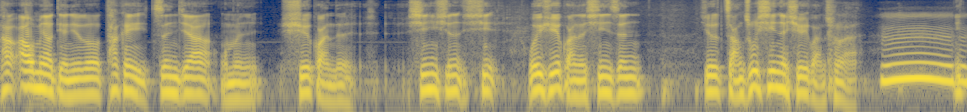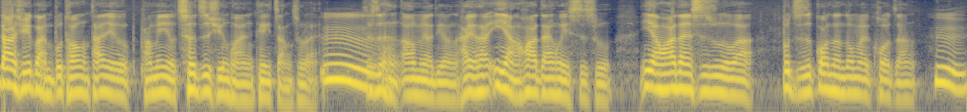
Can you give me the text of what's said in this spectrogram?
它奥妙点就是说，它可以增加我们血管的新生新微血管的新生，就是长出新的血管出来。嗯，你大血管不通，它有旁边有侧支循环可以长出来。嗯，这是很奥妙的地方。还有它一氧化氮会释出，一氧化氮释出的话。不只是冠状动脉扩张，嗯，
